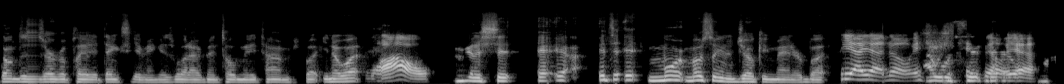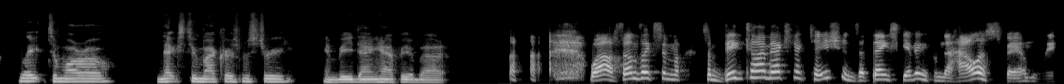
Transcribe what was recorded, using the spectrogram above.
don't deserve a plate at Thanksgiving is what I've been told many times. But you know what? Wow. I'm gonna sit. It, it's it, more mostly in a joking manner, but yeah, yeah, no, I will sit no, yeah. late tomorrow next to my Christmas tree and be dang happy about it. wow, sounds like some some big time expectations at Thanksgiving from the Halus family.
